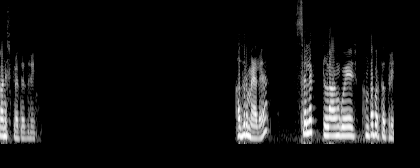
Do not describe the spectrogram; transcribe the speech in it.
ಕಾಣಿಸ್ಕೊಳ್ತದ್ರಿ ಅದ್ರ ಮೇಲೆ ಸೆಲೆಕ್ಟ್ ಲ್ಯಾಂಗ್ವೇಜ್ ಅಂತ ಬರ್ತತ್ರಿ.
